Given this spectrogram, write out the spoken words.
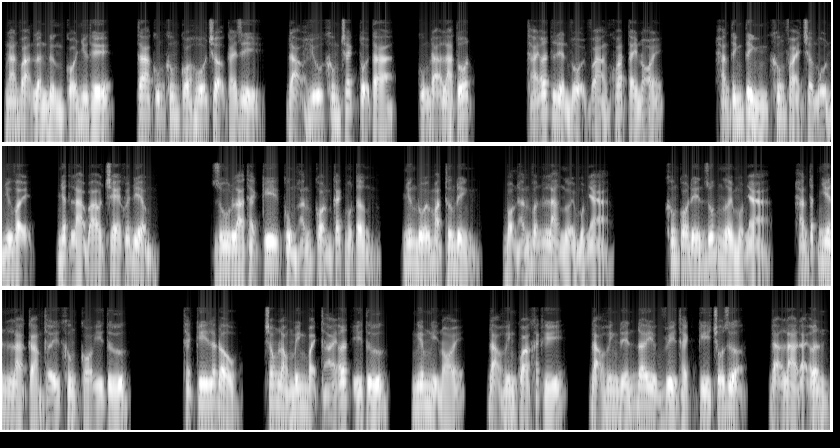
Ngàn vạn lần đừng có như thế, ta cũng không có hỗ trợ cái gì, đạo hữu không trách tội ta, cũng đã là tốt. Thái ớt liền vội vàng khoát tay nói, hắn tính tình không phải trầm ổn như vậy, nhất là bao che khuyết điểm. Dù là thạch kỳ cùng hắn còn cách một tầng, nhưng đối mặt thương đỉnh, bọn hắn vẫn là người một nhà. Không có đến giúp người một nhà hắn tất nhiên là cảm thấy không có ý tứ. Thạch kỳ lắc đầu trong lòng minh bạch thái ớt ý tứ nghiêm nghị nói đạo huynh quá khách khí đạo huynh đến đây vì thạch kỳ chỗ dựa đã là đại ân.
